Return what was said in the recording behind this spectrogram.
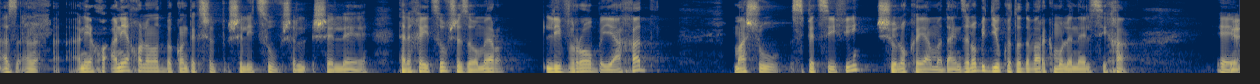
אז אני יכול, אני יכול לענות בקונטקסט של, של עיצוב, של, של אה, תהליכי עיצוב, שזה אומר לברוא ביחד משהו ספציפי שלא קיים עדיין, זה לא בדיוק אותו דבר כמו לנהל שיחה. כן. אה,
